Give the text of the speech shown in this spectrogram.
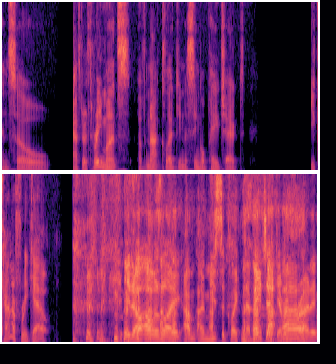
And so after three months of not collecting a single paycheck, you kind of freak out. you know, I was like, I'm, I'm used to collecting that paycheck every Friday.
